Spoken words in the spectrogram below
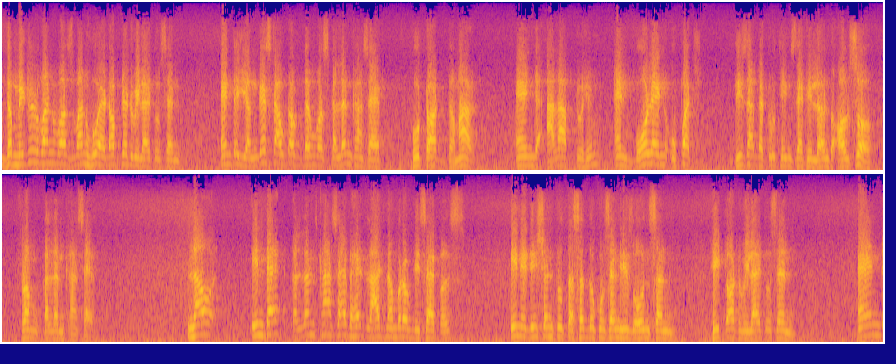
The middle one was one who adopted Vilayat Hussain, and the youngest out of them was Kallan Khan Sahib, who taught Dhamar and Alap to him, and Bol and Upaj. These are the two things that he learned also from Kallan Khan Sahib. Now, in that, Kallan Khan Sahib had large number of disciples. In addition to Tasadduk Hussain, his own son, he taught Vilayat Hussain and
